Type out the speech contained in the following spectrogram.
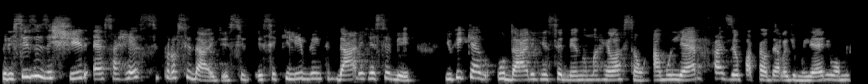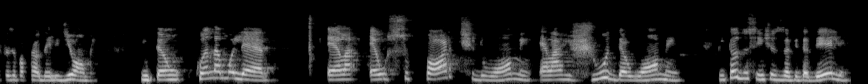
precisa existir essa reciprocidade, esse, esse, equilíbrio entre dar e receber. E o que, que é o dar e receber numa relação? A mulher fazer o papel dela de mulher e o homem fazer o papel dele de homem. Então, quando a mulher ela é o suporte do homem, ela ajuda o homem em todos os sentidos da vida dele,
